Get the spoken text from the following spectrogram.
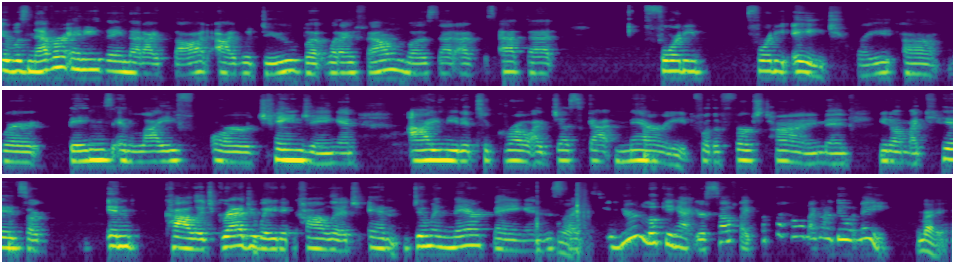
it was never anything that I thought I would do. But what I found was that I was at that 40, 40 age, right? Uh, where things in life are changing and I needed to grow. I just got married for the first time and you know my kids are in college, graduating college and doing their thing and it's right. like so you're looking at yourself like what the hell am I going to do with me? Right.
